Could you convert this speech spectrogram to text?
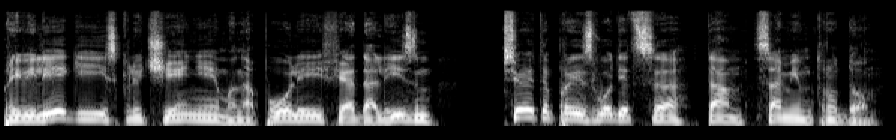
Привилегии, исключения, монополии, феодализм – все это производится там самим трудом.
